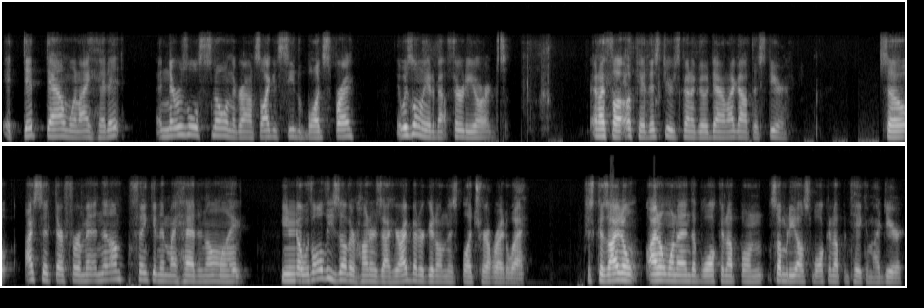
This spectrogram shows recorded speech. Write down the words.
It dipped down when I hit it, and there was a little snow on the ground, so I could see the blood spray. It was only at about 30 yards. And I thought, okay, this deer's going to go down. I got this deer. So I sit there for a minute, and then I'm thinking in my head, and I'm like, you know, with all these other hunters out here, I better get on this blood trail right away. Just because I don't, I don't want to end up walking up on somebody else walking up and taking my deer.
